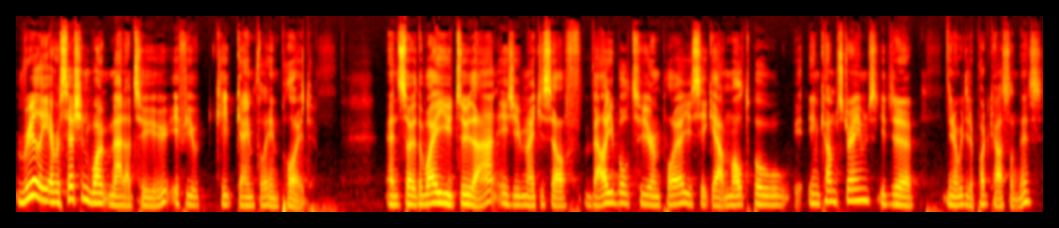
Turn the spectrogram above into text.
really, a recession won't matter to you if you keep gainfully employed. And so the way you do that is you make yourself valuable to your employer. You seek out multiple income streams. You did a, you know, we did a podcast on this,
